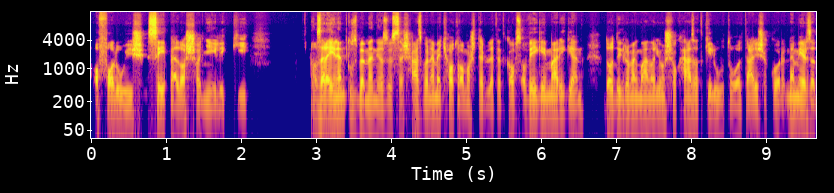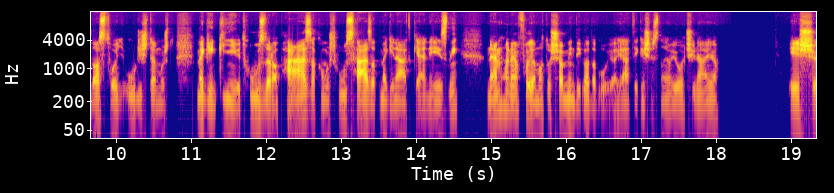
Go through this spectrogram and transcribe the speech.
a falu is szépen lassan nyílik ki, az elején nem tudsz bemenni az összes házba, nem egy hatalmas területet kapsz, a végén már igen, de addigra meg már nagyon sok házat kilútoltál, és akkor nem érzed azt, hogy úristen, most megint kinyílt 20 darab ház, akkor most 20 házat megint át kell nézni, nem, hanem folyamatosan mindig adagolja a játék, és ezt nagyon jól csinálja. És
